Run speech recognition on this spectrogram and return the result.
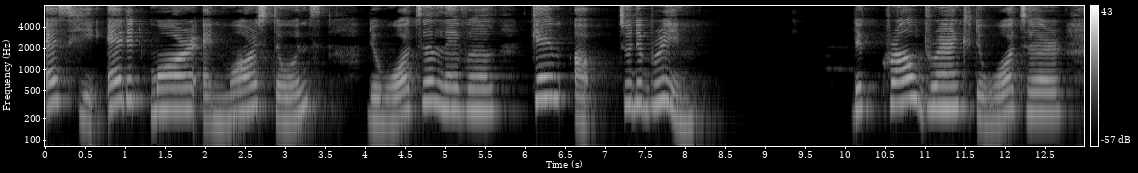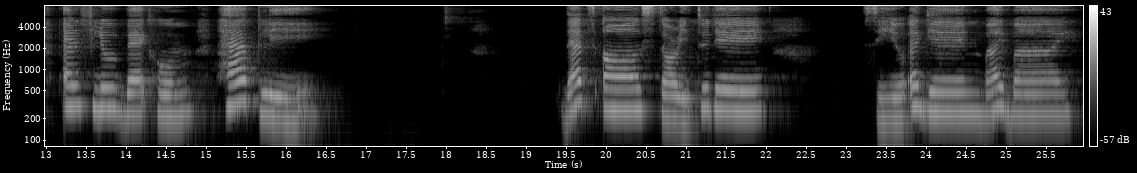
As he added more and more stones, the water level came up to the brim. The crow drank the water and flew back home happily. That's all story today. See you again. Bye bye.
